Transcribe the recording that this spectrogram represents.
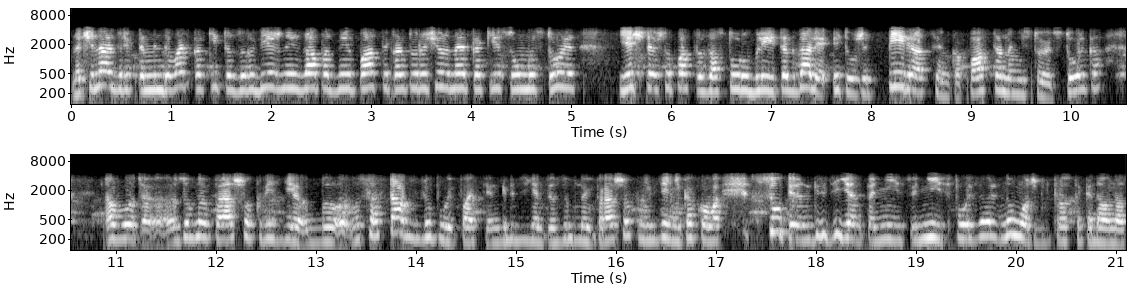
начинают рекомендовать какие-то зарубежные западные пасты, которые черт знает какие суммы стоят, я считаю, что паста за 100 рублей и так далее, это уже переоценка. Паста, она не стоит столько. Вот, э, зубной порошок везде был, состав в любой пасте, ингредиенты зубной порошок, нигде никакого супер ингредиента не, не использовали. Ну, может быть, просто когда у нас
